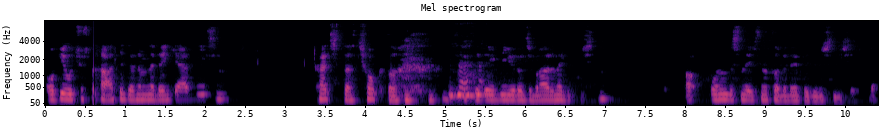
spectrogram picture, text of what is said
O bir uçuşta tatil dönemine denk geldiği için kaçtı? Çoktu. 50 euro civarına gitmiştim. Onun dışında hepsini tolere edebilmiştim bir şekilde.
